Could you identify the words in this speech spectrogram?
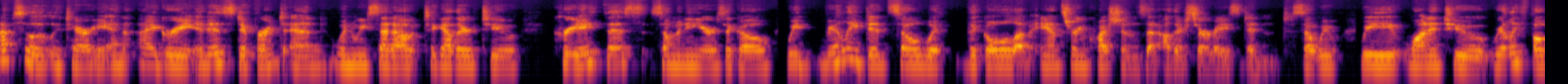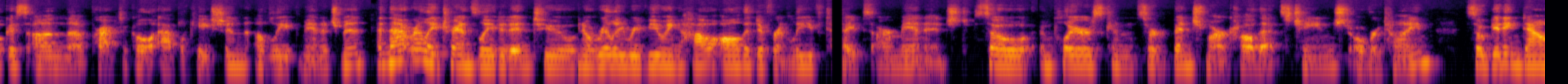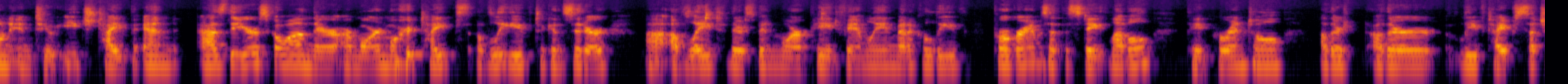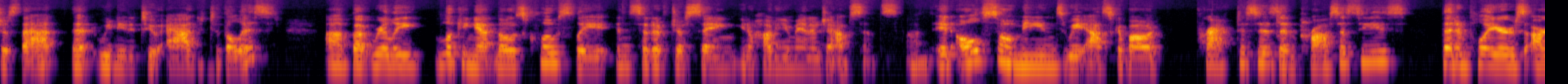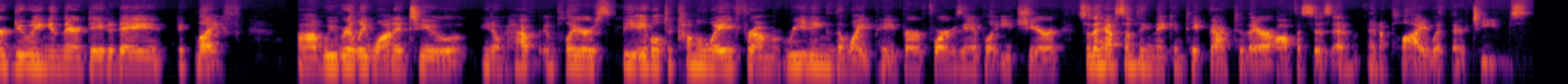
Absolutely, Terri. And I agree, it is different. And when we set out together to create this so many years ago, we really did so with the goal of answering questions that other surveys didn't. So we we wanted to really focus on the practical application of leave management and that really translated into, you know, really reviewing how all the different leave types are managed. So employers can sort of benchmark how that's changed over time so getting down into each type, and as the years go on, there are more and more types of leave to consider. Uh, of late, there's been more paid family and medical leave programs at the state level, paid parental, other other leave types such as that that we needed to add to the list. Uh, but really looking at those closely instead of just saying, you know, how do you manage absence? Um, it also means we ask about practices and processes that employers are doing in their day-to-day life. Uh, we really wanted to, you know, have employers be able to come away from reading the white paper, for example, each year, so they have something they can take back to their offices and, and apply with their teams.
